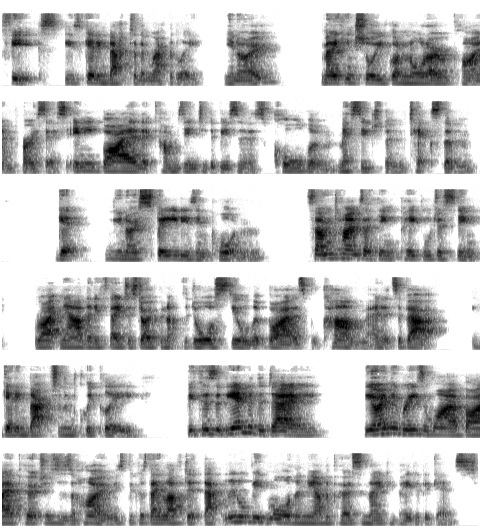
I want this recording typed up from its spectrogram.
fix is getting back to them rapidly you know? Making sure you've got an auto replying process. Any buyer that comes into the business call them message them text them get you know speed is important sometimes I think people just think right now that if they just open up the door still that buyers will come and it's about getting back to them quickly. Because at the end of the day the only reason why a buyer purchases a home is because they loved it that little bit more than the other person they competed against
